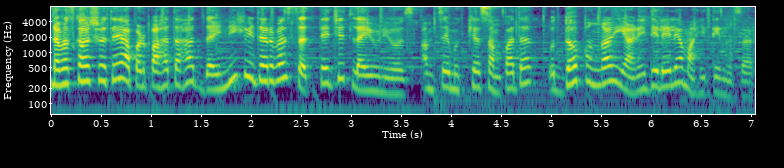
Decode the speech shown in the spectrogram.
नमस्कार श्रोते आपण पाहत आहात दैनिक विदर्भ सत्यजित लाईव्ह न्यूज. आमचे मुख्य संपादक उद्धव पंगाळ यांनी दिलेल्या माहितीनुसार.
